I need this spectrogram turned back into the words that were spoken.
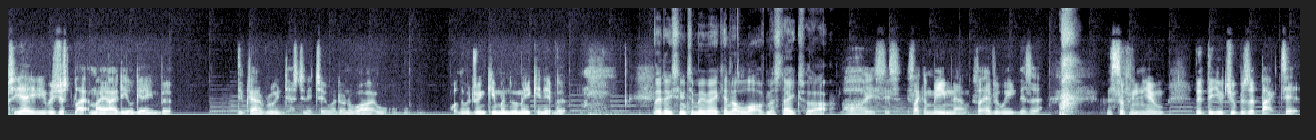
so yeah, it was just like my ideal game. But they've kind of ruined Destiny 2. I don't know why, what they were drinking when they were making it, but They do seem to be making a lot of mistakes with that. Oh, it's, it's, it's like a meme now. It's like every week there's a there's something new. The, the YouTubers have backed it,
